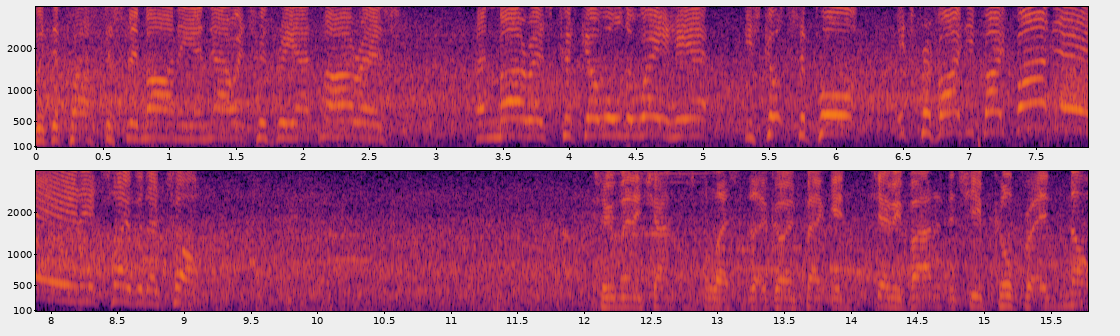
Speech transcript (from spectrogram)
with the pass to Slimani, and now it's with Riyad Mahrez. And Mahrez could go all the way here. He's got support. It's provided by Vardy, and it's over the top. Too many chances for Leicester that are going begging. Jamie Vardy, the chief culprit, and not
